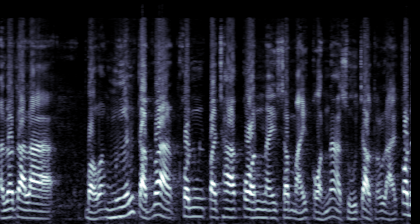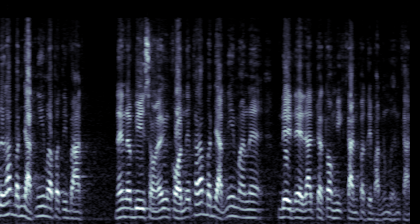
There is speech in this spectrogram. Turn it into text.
อัลลอฮฺตาลา บอกว่าเหมือนกับว่าคนประชากรในสมัยก่อนหน้าสู่เจ้าทั้งหลาย ก็ได้รับบัญญัตินี้มาปฏิบัติ ในนบีสมัยก่อนเนี่ยก็รับบัญญัตินี้มาเนี่ยได้ได้รับจะต้องมีการปฏิบัติเหมือนกัน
